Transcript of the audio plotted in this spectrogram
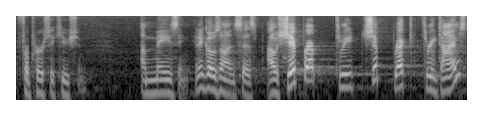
for persecution. Amazing. And it goes on and says, I was shipwrecked three, shipwrecked three times.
